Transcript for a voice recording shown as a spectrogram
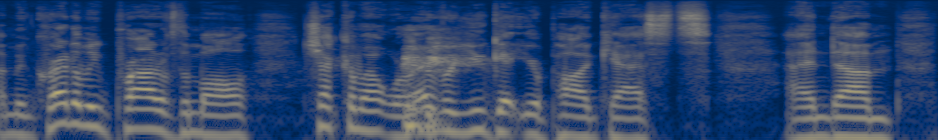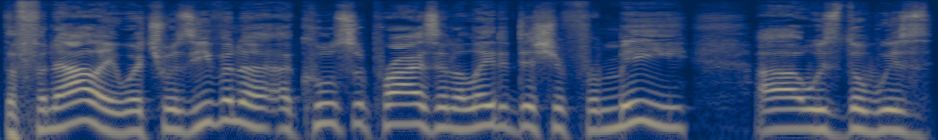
I'm incredibly proud of them all. Check them out wherever you get your podcasts. And um, the finale, which was even a, a cool surprise and a late addition for me, uh, was the was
